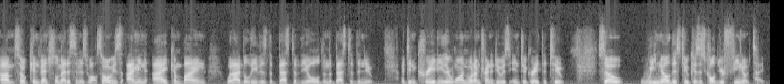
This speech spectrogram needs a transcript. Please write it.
um, so conventional medicine as well. So always i mean i combine what i believe is the best of the old and the best of the new. I didn't create either one. What i'm trying to do is integrate the two. So we know this too because it's called your phenotype.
